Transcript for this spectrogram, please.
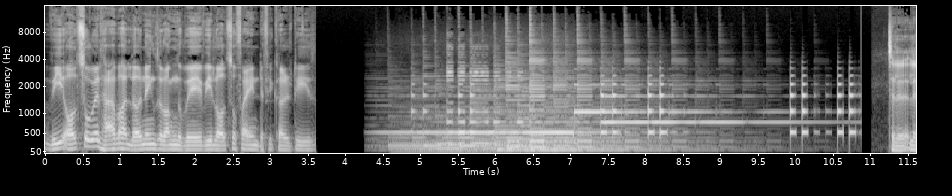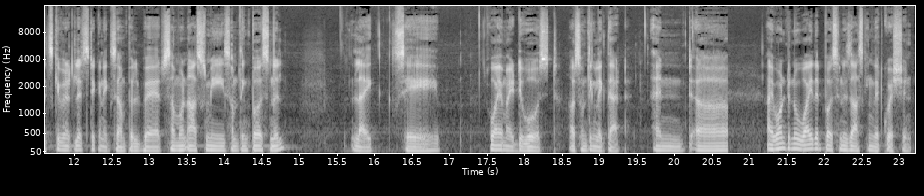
we also will have our learnings along the way. We'll also find difficulties. So let's give it. Let's take an example where someone asks me something personal, like say, "Why am I divorced?" or something like that, and uh, I want to know why that person is asking that question.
